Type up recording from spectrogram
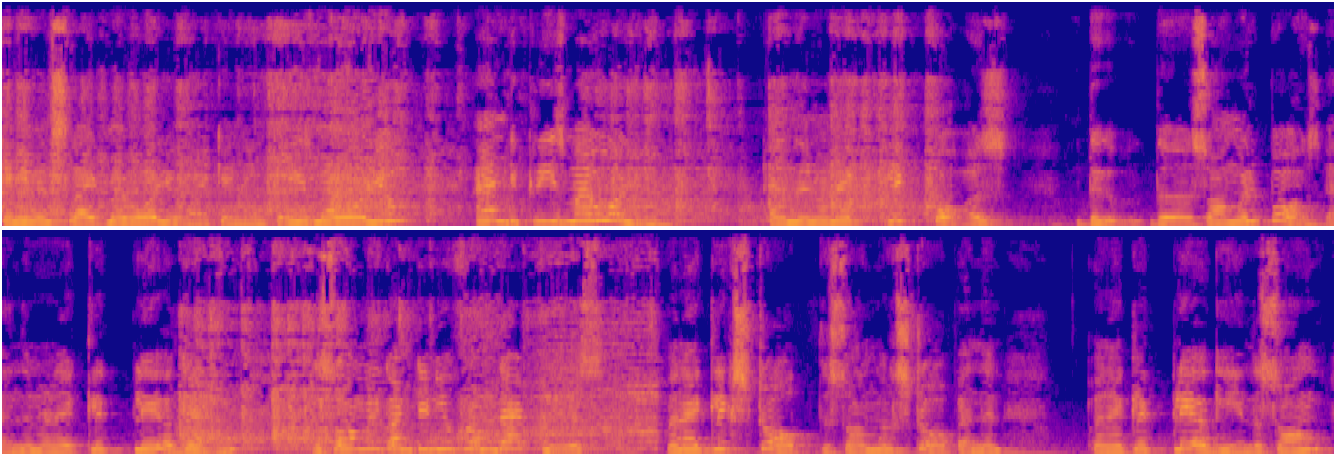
can even slide my volume. I can increase my volume and decrease my volume. And then when I click pause, the, the song will pause. And then when I click play again, the song will continue from that place. When I click stop, the song will stop. And then when I click play again, the song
